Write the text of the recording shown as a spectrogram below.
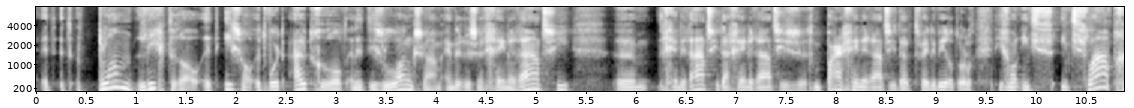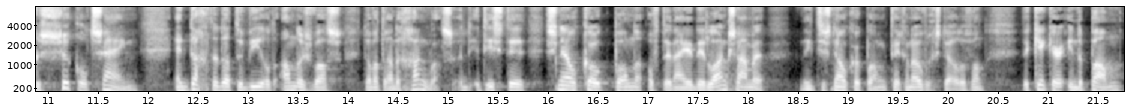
het, het, plan ligt er al. Het is al. Het wordt uitgerold en het is langzaam. En er is een generatie, um, generatie na generatie, een paar generaties uit de Tweede Wereldoorlog, die gewoon in, in slaap gesukkeld zijn. En dachten dat de wereld anders was dan wat er aan de gang was. Het, het is de snelkookpannen, of de, nou ja, de langzame, niet de snelkookpan, tegenovergestelde van de kikker in de pan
